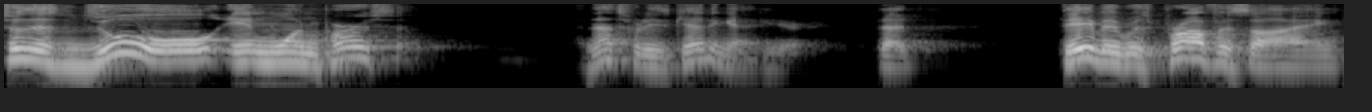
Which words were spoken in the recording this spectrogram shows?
So this dual in one person. And that's what he's getting at here. That David was prophesying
